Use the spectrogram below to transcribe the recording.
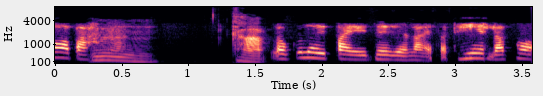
อบอะอืค่ะมครับ เราก็เลยไปในหลาย ๆ ประเทศแล้วพอ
